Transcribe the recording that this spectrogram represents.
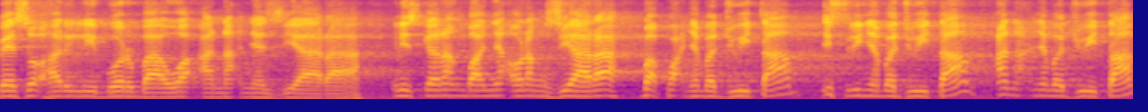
Besok hari libur bawa anaknya ziarah. Ini sekarang banyak orang ziarah. Bapaknya baju hitam istrinya baju hitam anaknya baju hitam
